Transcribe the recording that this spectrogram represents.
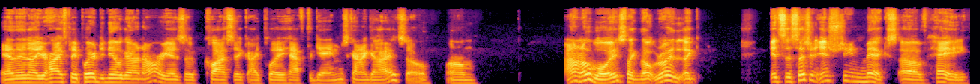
And then uh, your highest paid player, Danilo Gallinari, is a classic. I play half the games kind of guy. So um, I don't know, boys. Like really, like it's a, such an interesting mix of hey,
